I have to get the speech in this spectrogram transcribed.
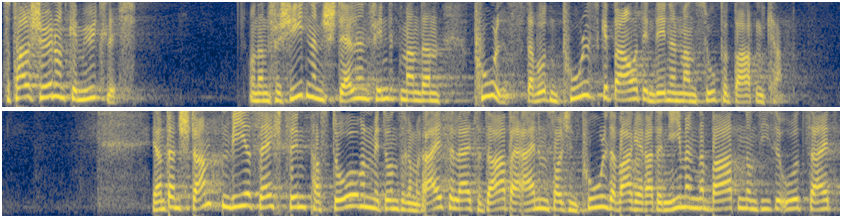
total schön und gemütlich. Und an verschiedenen Stellen findet man dann Pools. Da wurden Pools gebaut, in denen man super baden kann. Ja, und dann standen wir 16 Pastoren mit unserem Reiseleiter da bei einem solchen Pool. Da war gerade niemand am Baden um diese Uhrzeit.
